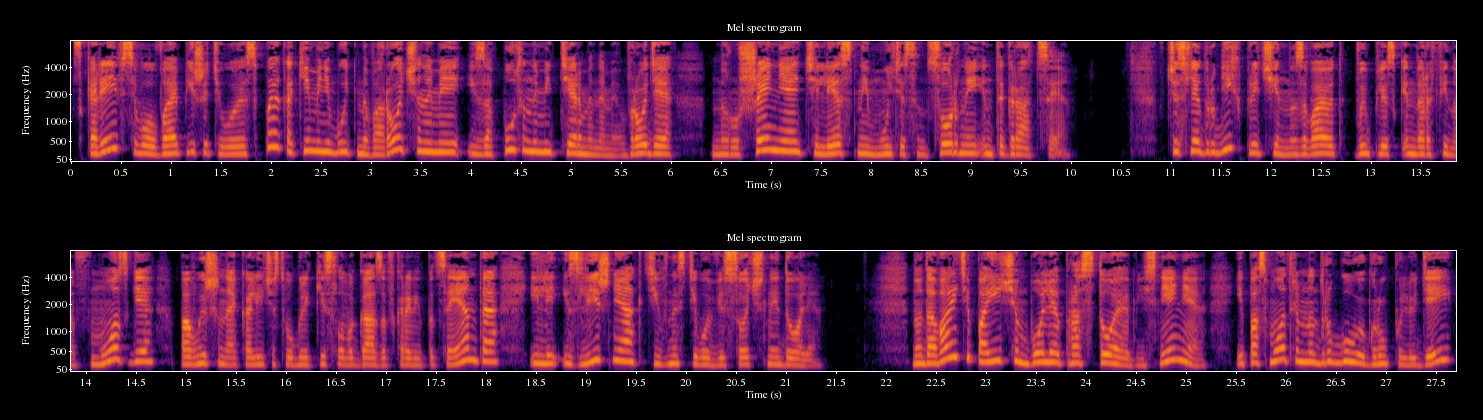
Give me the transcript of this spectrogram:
Скорее всего, вы опишете ОСП какими-нибудь навороченными и запутанными терминами, вроде нарушение телесной мультисенсорной интеграции. В числе других причин называют выплеск эндорфинов в мозге, повышенное количество углекислого газа в крови пациента или излишняя активность его височной доли. Но давайте поищем более простое объяснение и посмотрим на другую группу людей,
